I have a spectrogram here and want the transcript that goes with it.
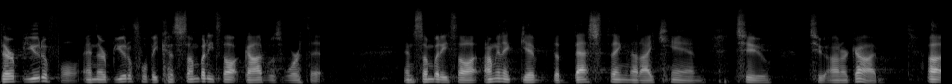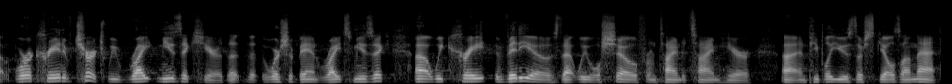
they're beautiful, and they're beautiful because somebody thought God was worth it. And somebody thought, I'm going to give the best thing that I can to, to honor God. Uh, we're a creative church. We write music here. The, the, the worship band writes music. Uh, we create videos that we will show from time to time here, uh, and people use their skills on that.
